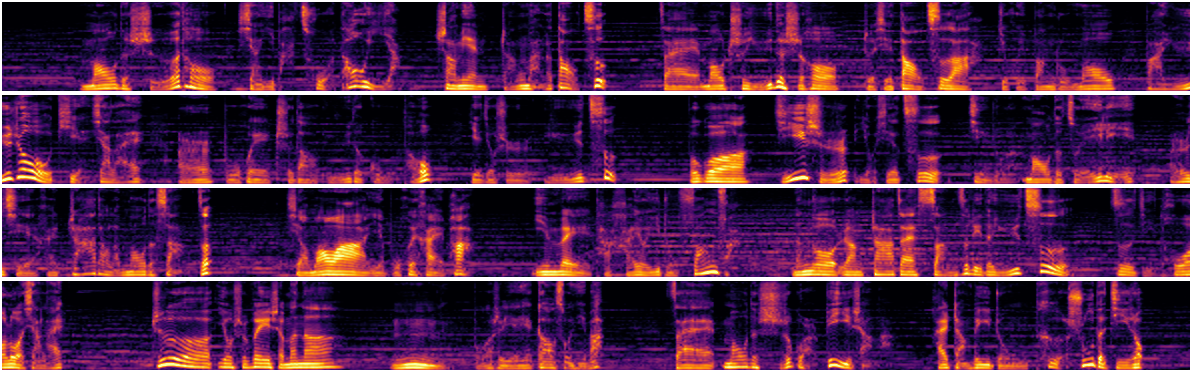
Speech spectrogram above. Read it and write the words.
猫的舌头像一把锉刀一样，上面长满了倒刺。在猫吃鱼的时候，这些倒刺啊，就会帮助猫把鱼肉舔下来，而不会吃到鱼的骨头，也就是鱼刺。不过，即使有些刺进入了猫的嘴里，而且还扎到了猫的嗓子，小猫啊也不会害怕。因为它还有一种方法，能够让扎在嗓子里的鱼刺自己脱落下来，这又是为什么呢？嗯，博士爷爷告诉你吧，在猫的食管壁上啊，还长着一种特殊的肌肉，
